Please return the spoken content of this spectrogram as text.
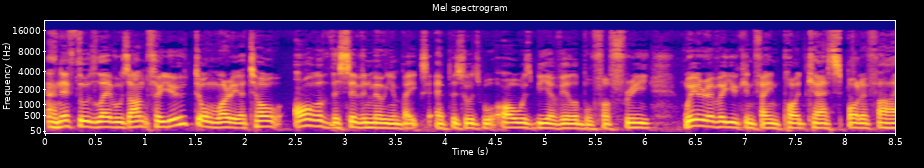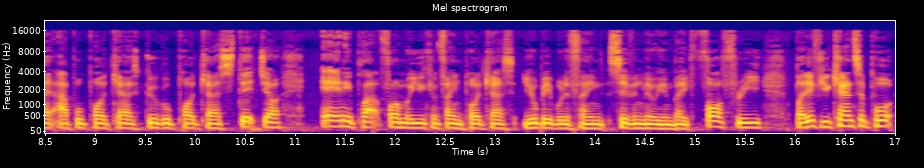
And if those levels aren't for you, don't worry at all. All of the 7 Million Bikes episodes will always be available for free wherever you can find podcasts Spotify, Apple Podcasts, Google Podcasts, Stitcher, any platform where you can find podcasts, you'll be able to find 7 Million Bikes for free. But if you can support,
